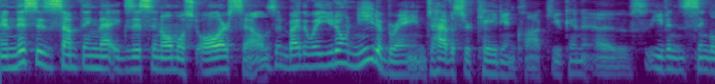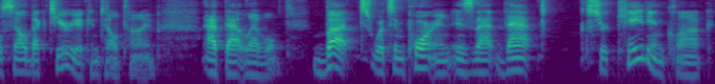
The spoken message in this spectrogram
And this is something that exists in almost all our cells. And by the way, you don't need a brain to have a circadian clock. You can, uh, even single cell bacteria can tell time at that level. But what's important is that that circadian clock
